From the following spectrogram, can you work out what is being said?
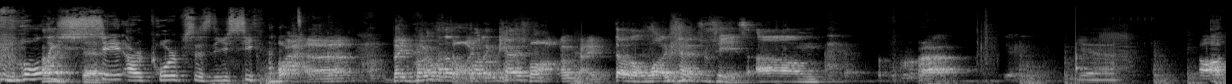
Holy Oh, shit. shit, our corpses, do you see that? What? Uh, they both That was a died. lot of Holy cash- fuck. Okay. There was a lot of casualties. Um, Bruh. Yeah. Yeah. Oh,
